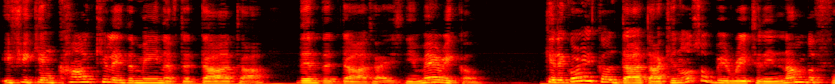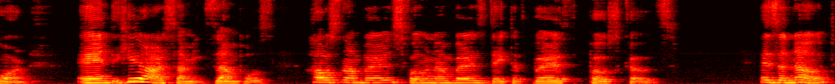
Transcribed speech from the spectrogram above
if you can calculate the mean of the data, then the data is numerical. Categorical data can also be written in number form, and here are some examples. House numbers, phone numbers, date of birth, postcodes. As a note,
